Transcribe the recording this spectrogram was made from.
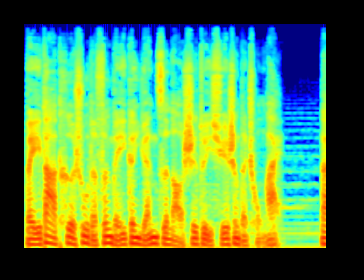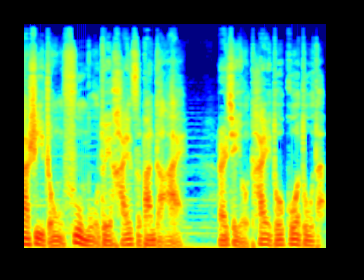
北大特殊的氛围跟源自老师对学生的宠爱，那是一种父母对孩子般的爱，而且有太多过度的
